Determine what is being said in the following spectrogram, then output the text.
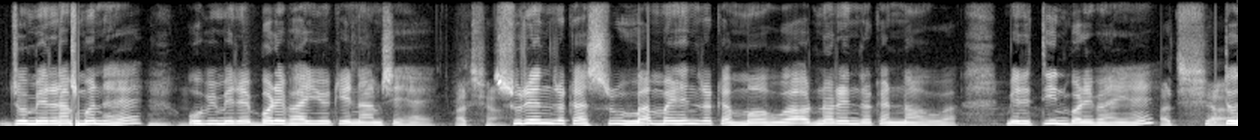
जो मेरा नाम मन है हम्म, हम्म। वो भी मेरे बड़े भाइयों के नाम से है। अच्छा। सुरेंद्र का सु हुआ महेंद्र का म हुआ और नरेंद्र का न हुआ। मेरे तीन बड़े भाई हैं। अच्छा। तो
